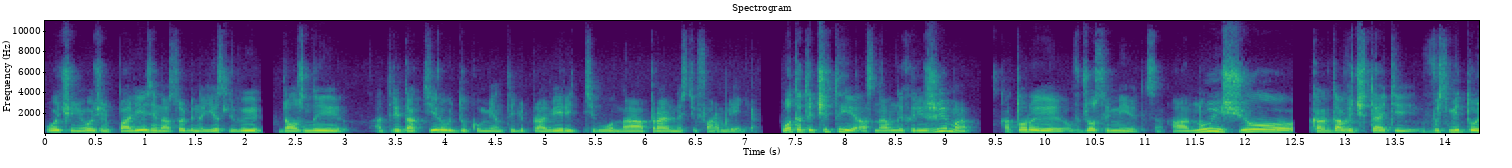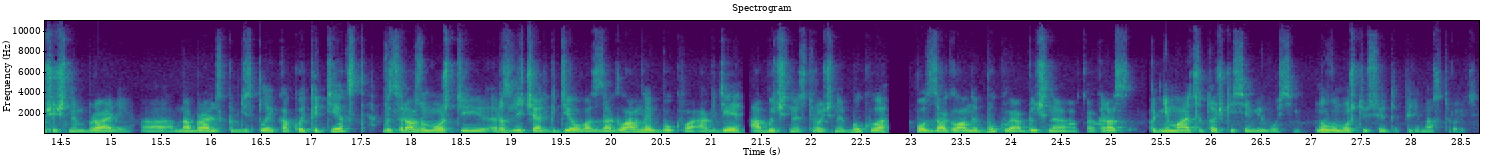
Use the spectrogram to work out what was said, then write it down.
очень и очень полезен, особенно если вы должны отредактировать документ или проверить его на правильность оформления. Вот это четыре основных режима, которые в JOS имеются. А, ну, еще, когда вы читаете в восьмиточечном брайле а, на брайлевском дисплее какой-то текст, вы сразу можете различать, где у вас заглавная буква, а где обычная строчная буква. Под заглавной буквой обычно как раз поднимаются точки 7 и 8. Ну, вы можете все это перенастроить.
